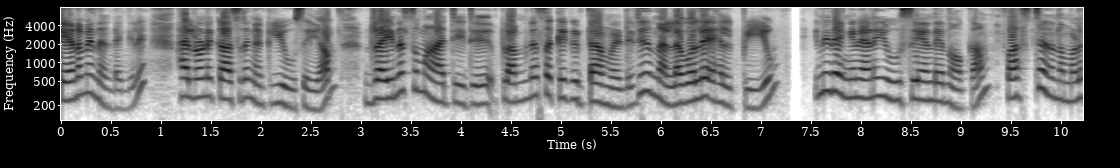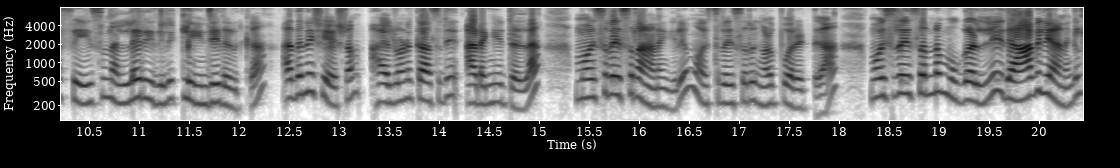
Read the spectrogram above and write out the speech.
വേണമെന്നുണ്ടെങ്കിൽ ഹൈലോണിക് ആസിഡ് നിങ്ങൾക്ക് യൂസ് ചെയ്യാം. ഡ്രൈനെസ് മാറ്റിയിട്ട് പ്ലംനെസ് ഒക്കെ കിട്ടാൻ വേണ്ടിയിട്ട് നല്ലപോലെ ഹെൽപ്പ് ചെയ്യും. ഇനി ഇതെങ്ങനെയാണ് യൂസ് ചെയ്യേണ്ടതെന്ന് നോക്കാം. ഫസ്റ്റ് തന്നെ നമ്മൾ ഫേസ് നല്ല രീതിയിൽ ക്ലീൻ ചെയ്തെടുക്കുക. അതിനുശേഷം ഹൈഡ്രോണിക് ആസിഡ് അടങ്ങിയിട്ടുള്ള മോയ്സ്ചറൈസർ ആണെങ്കിൽ മോയ്സ്ചറൈസർ നിങ്ങൾ പുരട്ടുക. മോയ്സ്ചറൈസറിന്റെ മുകളിൽ രാവിലെ ആണെങ്കിൽ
